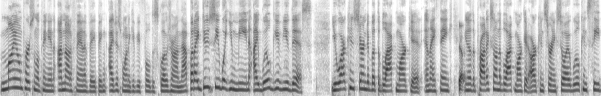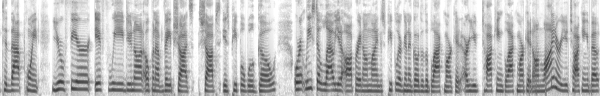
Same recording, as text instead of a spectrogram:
my own personal opinion, I'm not a fan of vaping. I just want to give you full disclosure on that. But I do see what you mean. I will give you this. You are concerned about the black market. And I think, you know, the products on the black market are concerning. So I will concede to that point. Your fear, if we do not open up vape shots, shops, is people will go or at least allow you to operate online, is people are going to go to the black market. Are you talking black market online or are you talking about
